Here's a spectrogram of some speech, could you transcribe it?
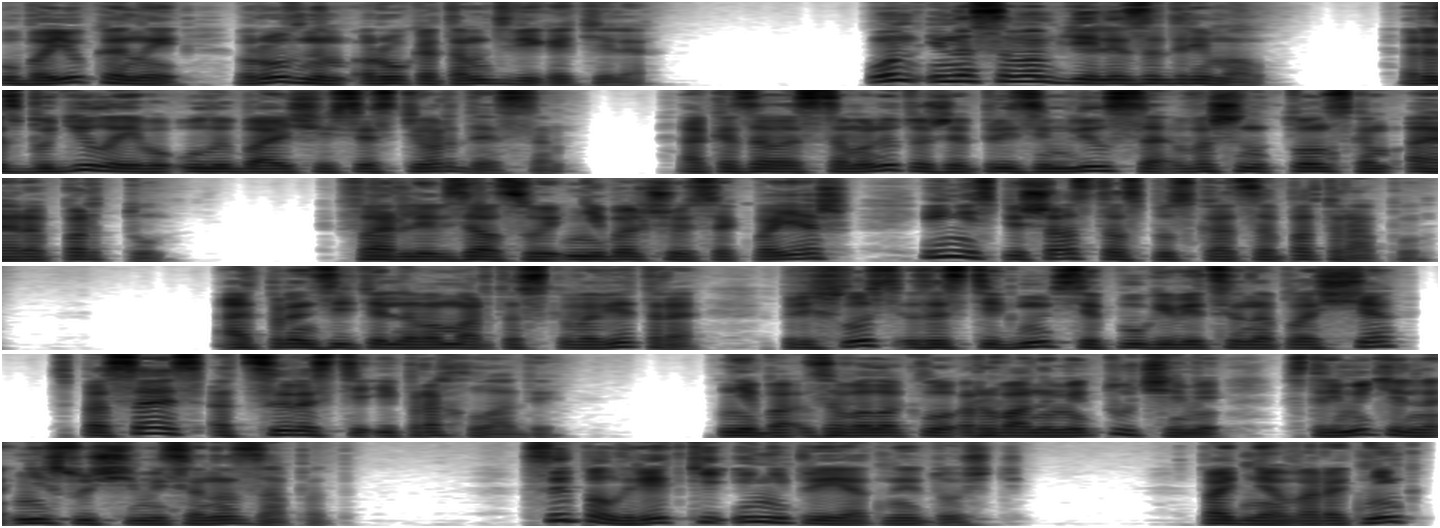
убаюканный ровным рокотом двигателя. Он и на самом деле задремал. Разбудила его улыбающаяся стюардесса. Оказалось, самолет уже приземлился в Вашингтонском аэропорту. Фарли взял свой небольшой саквояж и не спеша стал спускаться по трапу. От пронзительного мартовского ветра пришлось застегнуть все пуговицы на плаще спасаясь от сырости и прохлады. Небо заволокло рваными тучами, стремительно несущимися на запад. Сыпал редкий и неприятный дождь. Подняв воротник,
